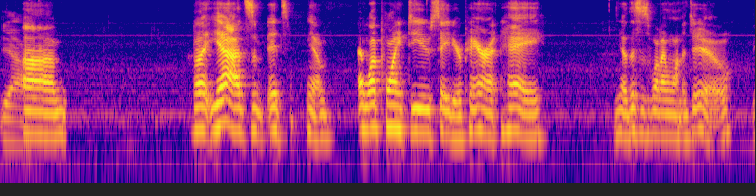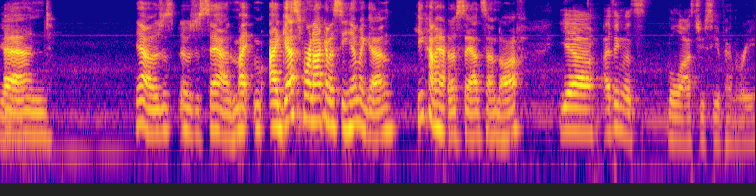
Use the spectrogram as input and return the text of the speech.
Yeah. Um. But yeah, it's it's you know, at what point do you say to your parent, "Hey, you know, this is what I want to do," yeah. and yeah, it was just it was just sad. My I guess we're not going to see him again. He kind of had a sad send off. Yeah, I think that's the last you see of Henry,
